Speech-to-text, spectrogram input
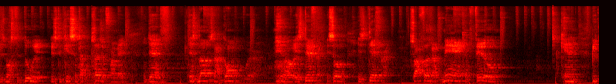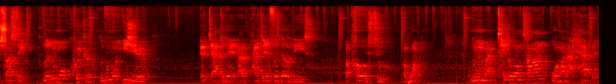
just wants to do it just to get some type of pleasure from it, and then his love is not going anywhere. You know, it's different. So it's different. So I feel like a man can feel, can be trusted a little bit more quicker, a little bit more easier if after that after infidelities opposed to a woman. A woman might take a long time or it might not happen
